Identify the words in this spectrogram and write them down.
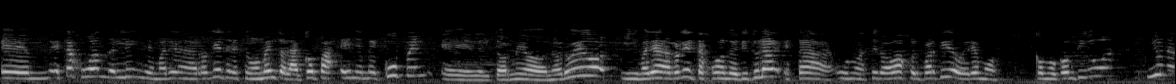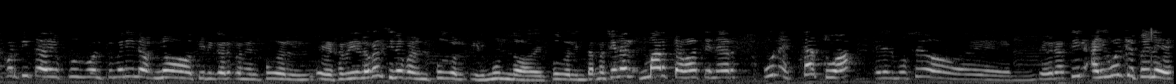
Eh, está jugando el link de Mariana de Roquete en este momento la Copa NM Cupen eh, del torneo noruego y Mariana de Roquete está jugando de titular, está 1 a 0 abajo el partido, veremos cómo continúa. Y una cortita de fútbol femenino no tiene que ver con el fútbol eh, femenino local, sino con el fútbol, el mundo del fútbol internacional. Marta va a tener una estatua en el Museo de, Brasil, al igual que Pele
